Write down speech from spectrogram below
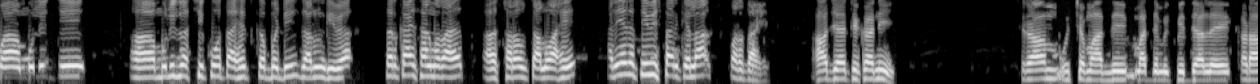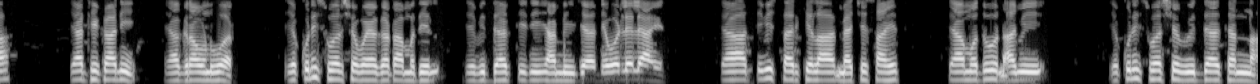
मुलींची मुलींना शिकवत आहेत कबड्डी जाणून घेऊया. तर काय सांगणार आहेत? सराव चालू आहे. आणि येत्या तेवीस तारखेला स्पर्धा आहे. आज या ठिकाणी श्रीराम उच्च माध्य माध्यमिक विद्यालय कडा या ठिकाणी या ग्राउंडवर एकोणीस वर्ष वयोगटामधील जे विद्यार्थिनी आम्ही ज्या निवडलेल्या आहेत त्या तेवीस तारखेला मॅचेस आहेत. त्यामधून आम्ही एकोणीस वर्ष विद्यार्थ्यांना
